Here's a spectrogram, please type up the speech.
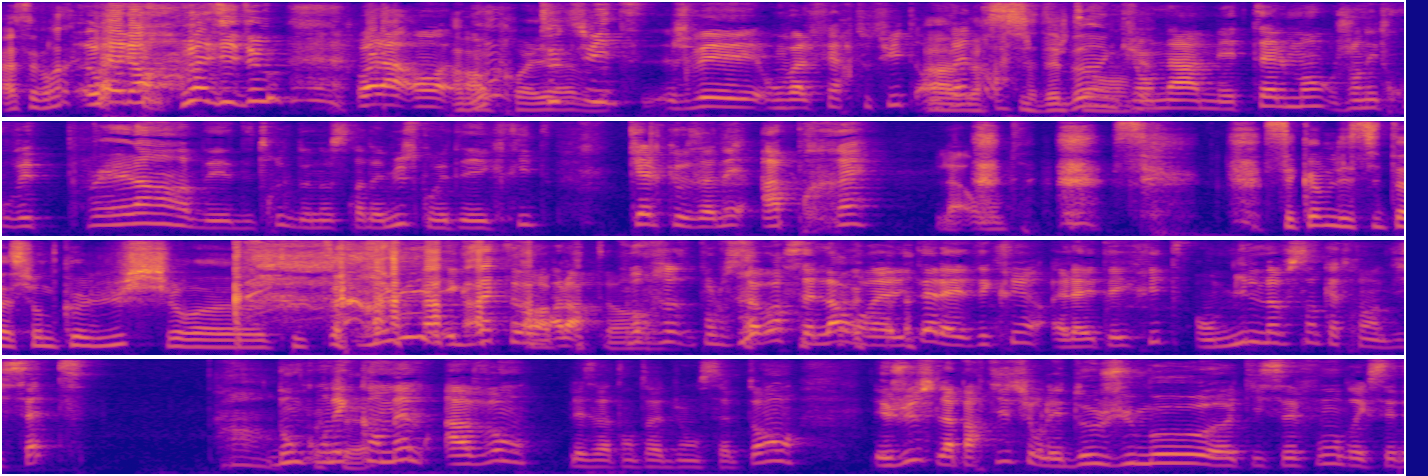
Ah, c'est vrai? Ouais, non, pas du tout. Voilà, on- Ah bon Incroyable. tout de suite, je vais, on va le faire tout de suite. En Ah, fait, merci. ça débunk. putain. J'en a, mais tellement, j'en ai trouvé plein des, des trucs de Nostradamus qui ont été écrites quelques années après. La honte. C'est- comme les citations de Coluche sur euh, Twitter. Mais oui, exactement. Ah, Alors, pour, pour le savoir, celle-là, en réalité, elle a été écrite, elle a été écrite en 1997. Donc, on est quand même avant les attentats du 11 septembre. Et juste la partie sur les deux jumeaux euh, qui s'effondrent, etc.,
